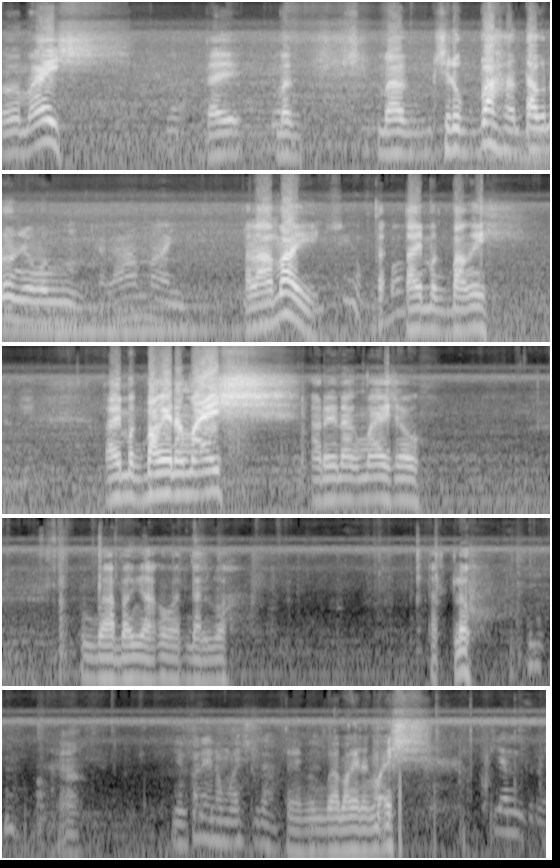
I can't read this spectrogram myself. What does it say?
Oh, mais. Tay mag mag sinugba ang tawag noon yung Kalamay. kalamay. Sino Ta- ba? tayo magbangi. Tayo magbangi ng mais. Ari ng mais oh. Magbabangi ako at dalawa. Tatlo. Yung kaninong mais na. Tayo magbabangi ng mais. Yan bro.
